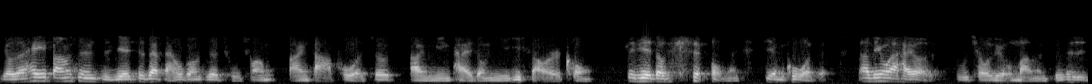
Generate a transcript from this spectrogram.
有的黑帮甚至直接就在百货公司的橱窗把你打破，就把你名牌的东西一扫而空，这些都是我们见过的。那另外还有足球流氓，就是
